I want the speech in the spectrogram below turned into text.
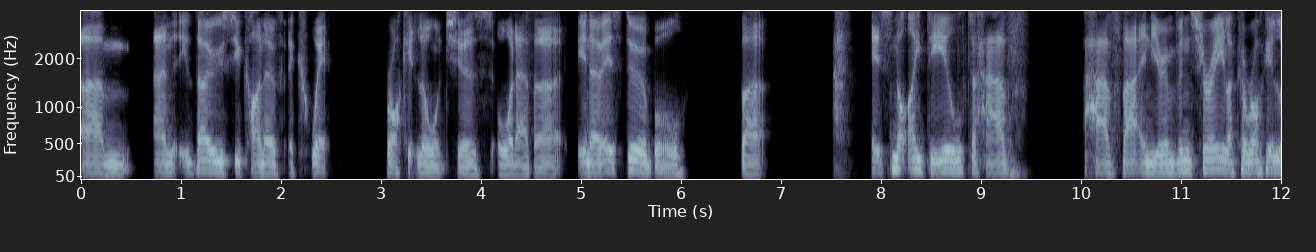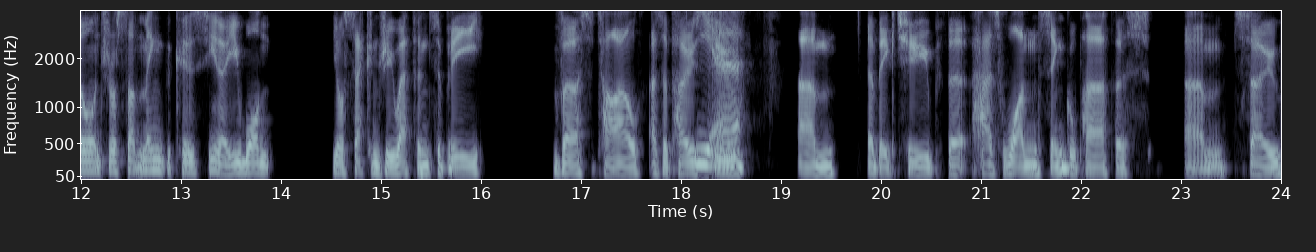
Um, and those you kind of equip rocket launchers or whatever, you know, it's doable, but it's not ideal to have have that in your inventory, like a rocket launcher or something, because you know you want your secondary weapon to be versatile as opposed yeah. to um, a big tube that has one single purpose. Um, so,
